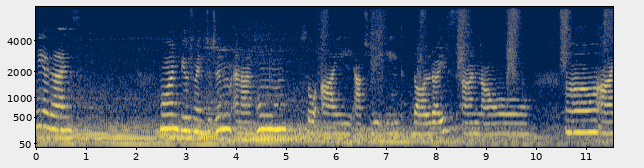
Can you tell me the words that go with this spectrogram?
Hey guys, Mom and Piyush went to gym and I'm home. So I actually ate dal rice and now uh, I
